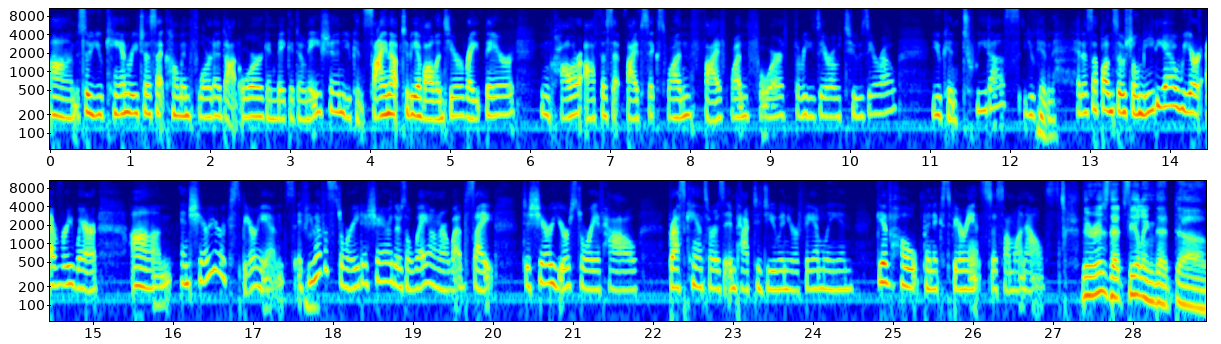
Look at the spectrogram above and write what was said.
Um, so you can reach us at komenflorida.org and make a donation. You can sign up to be a volunteer right there. You can call our office at 561 514 3020. You can tweet us. You can hit us up on social media. We are everywhere. Um, and share your experience. If you have a story to share, there's a way on our website to share your story of how breast cancer has impacted you and your family. And give hope and experience to someone else. There is that feeling that, uh,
